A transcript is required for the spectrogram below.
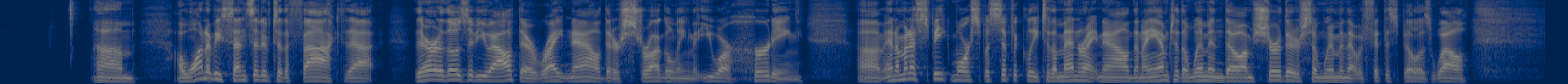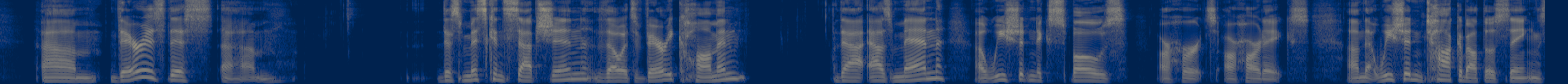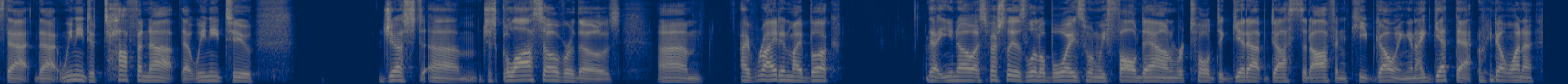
um, I want to be sensitive to the fact that there are those of you out there right now that are struggling, that you are hurting. Um, and I'm going to speak more specifically to the men right now than I am to the women, though I'm sure there's some women that would fit this bill as well um, there is this um, this misconception, though it's very common, that as men, uh, we shouldn't expose our hurts, our heartaches, um, that we shouldn't talk about those things, that that we need to toughen up, that we need to just um, just gloss over those. Um, I write in my book that you know especially as little boys when we fall down we're told to get up dust it off and keep going. And i get that. We don't want to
